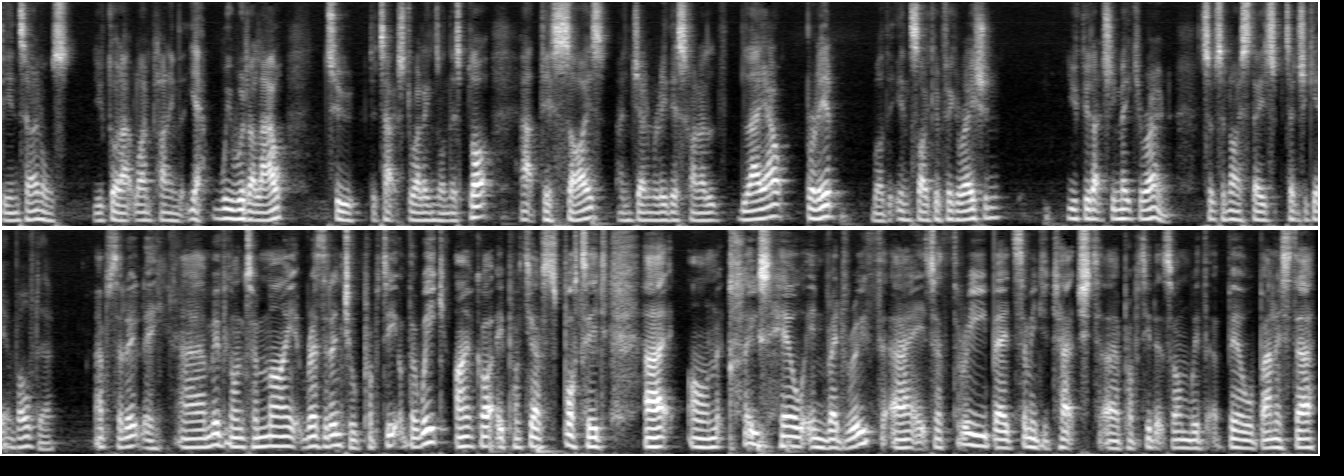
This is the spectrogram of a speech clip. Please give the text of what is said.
the internals. You've got outline planning that yeah we would allow two detached dwellings on this plot at this size and generally this kind of layout. Brilliant. Well, the inside configuration you could actually make your own. So it's a nice stage to potentially get involved there. Absolutely. Uh, moving on to my residential property of the week, I've got a property I've spotted uh, on Close Hill in Redruth. Uh, it's a three bed semi detached uh, property that's on with Bill Bannister.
